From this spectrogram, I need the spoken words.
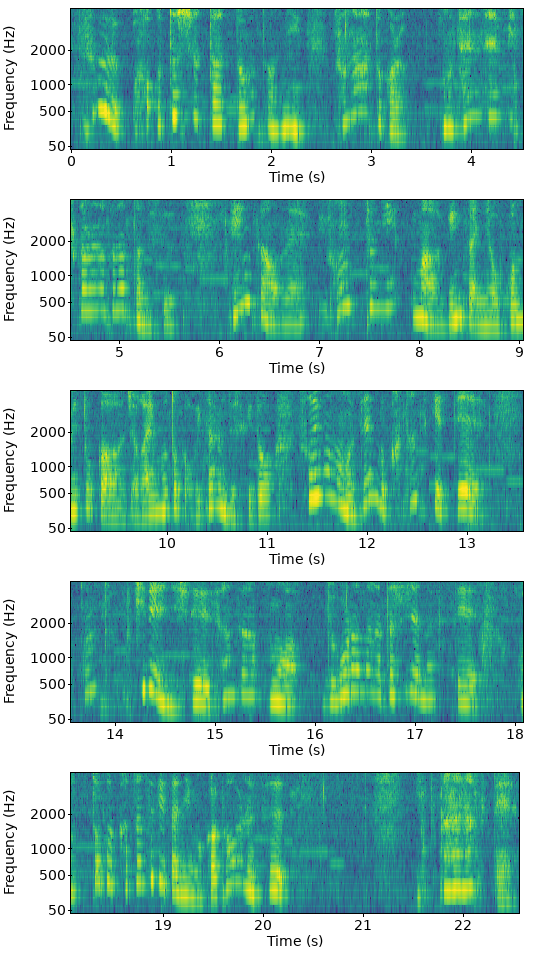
すぐ落としちゃったと思ったのにその後からもう全然見つからなくなったんです。玄関はね本当にまあ玄関にねお米とかじゃがいもとか置いてあるんですけどそういうものも全部片付けて本当に綺麗にして散々まあズボラな私じゃなくて夫が片付けたにもかかわらず見つからなくて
